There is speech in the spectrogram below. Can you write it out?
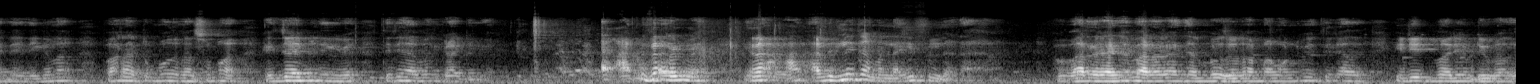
என்னை நீங்கள்லாம் பாராட்டும் போது நான் சும்மா என்ஜாய் பண்ணிக்குவேன் தெரியாத மாதிரி காட்டுவேன் அப்படிதான் இருக்குவேன் ஏன்னா அது இல்லை நம்ம லைஃப் இல்லைடா. இப்போ வரராஜன் போது நம்ம ஒன்றுமே தெரியாது. இடியட் மாதிரி எப்படி உட்காந்து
